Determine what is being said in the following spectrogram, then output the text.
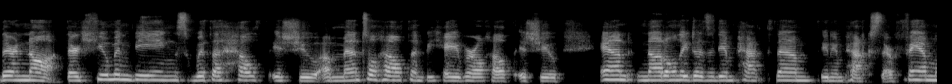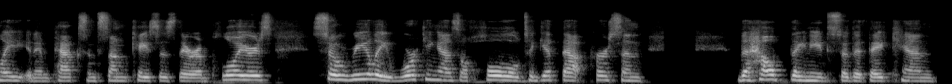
They're not. They're human beings with a health issue, a mental health and behavioral health issue. And not only does it impact them, it impacts their family, it impacts, in some cases, their employers. So, really working as a whole to get that person the help they need so that they can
